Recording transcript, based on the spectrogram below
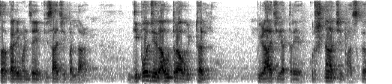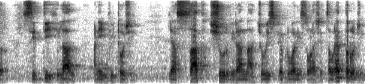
सहकारी म्हणजे विसाजी बल्लाळ दिपोजी राऊतराव विठ्ठल पिळाजी अत्रे कृष्णाजी भास्कर सिद्धी हिलाल आणि विठोजी. या सात शूरवीरांना चोवीस फेब्रुवारी सोळाशे चौऱ्याहत्तर रोजी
